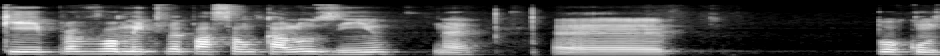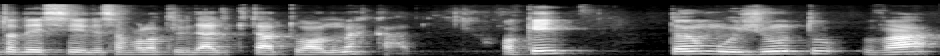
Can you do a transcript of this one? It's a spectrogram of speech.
Que provavelmente vai passar um calorzinho, né? É, por conta desse, dessa volatilidade que está atual no mercado, ok? Tamo junto, valeu!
